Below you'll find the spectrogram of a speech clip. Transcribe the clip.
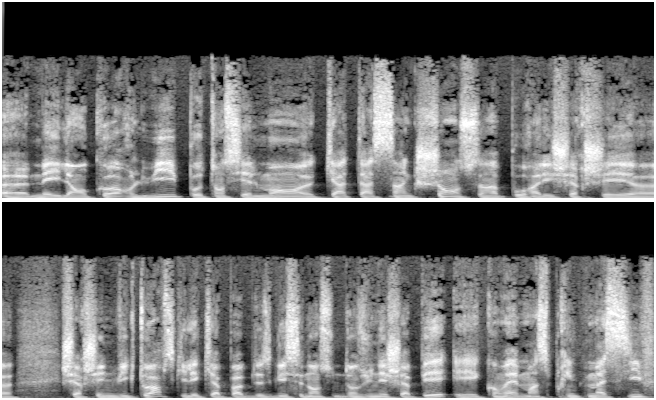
Euh, mais il a encore, lui, potentiellement 4 à 5 chances hein, pour aller chercher, euh, chercher une victoire, parce qu'il est capable de se glisser dans, une- dans une échappée. Et quand même, un sprint massif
